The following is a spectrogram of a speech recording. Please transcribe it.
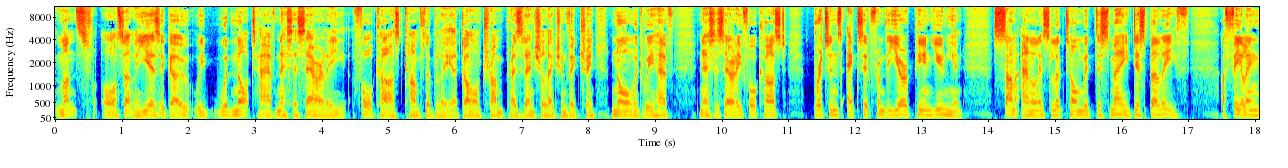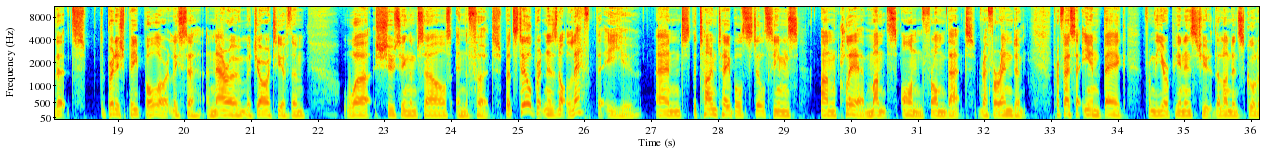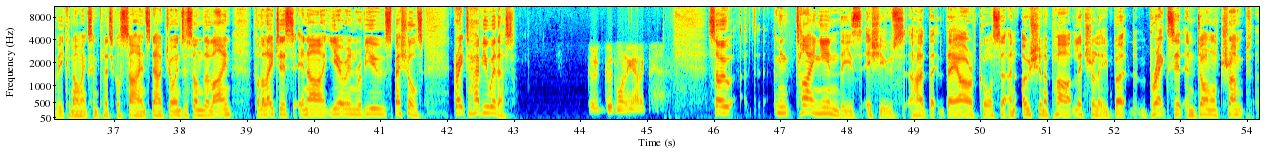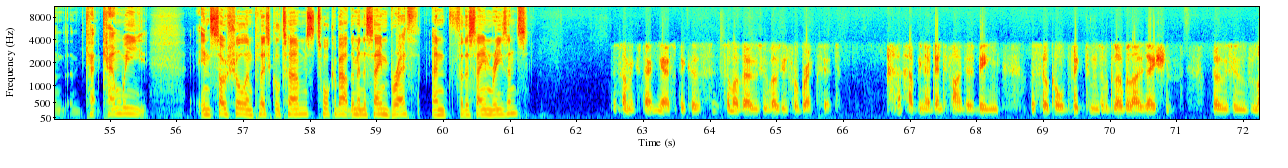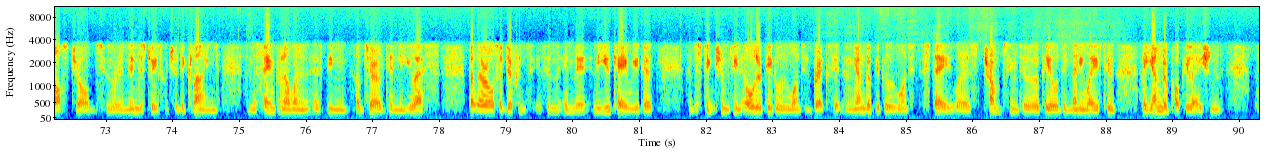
months or certainly years ago, we would not have necessarily forecast comfortably a Donald Trump presidential election victory, nor would we have necessarily forecast Britain's exit from the European Union. Some analysts looked on with dismay, disbelief, a feeling that the British people, or at least a, a narrow majority of them, were shooting themselves in the foot. But still, Britain has not left the EU, and the timetable still seems unclear months on from that referendum. Professor Iain Begg from the European Institute at the London School of Economics and Political Science now joins us on the line for the latest in our year in review specials. Great to have you with us. Good, good morning, Alex. So, I mean, tying in these issues, uh, they are, of course, an ocean apart, literally. But Brexit and Donald Trump, can, can we in social and political terms, talk about them in the same breath and for the same reasons? To some extent, yes, because some of those who voted for Brexit have been identified as being the so-called victims of globalization, those who've lost jobs, who are in industries which have declined, and the same phenomenon has been observed in the US. But there are also differences. In, in the in the UK, we had a a distinction between older people who wanted Brexit and younger people who wanted to stay, whereas Trump seemed to have appealed in many ways to a younger population,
